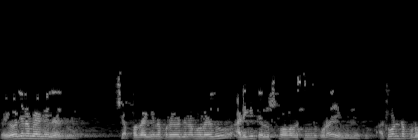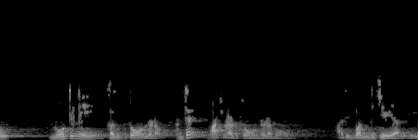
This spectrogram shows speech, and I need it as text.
ప్రయోజనం ఏమీ లేదు. చెప్పదగిన ప్రయోజనము లేదు అడిగి తెలుసుకోవాల్సింది కూడా ఏమీ లేదు. అటువంటిప్పుడు నోటిని కదుపుతూ ఉండడం అంటే మాట్లాడుతూ ఉండడము అది బంద్ చేయాలి.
